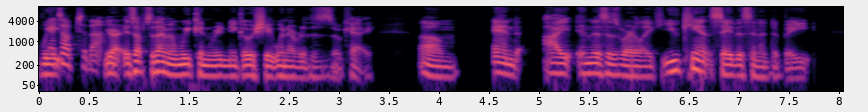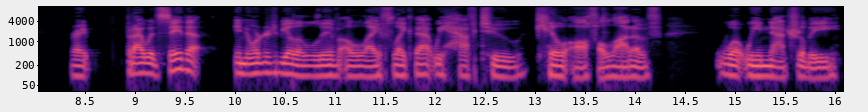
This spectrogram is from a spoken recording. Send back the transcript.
we it's up to them. yeah, it's up to them, and we can renegotiate whenever this is okay. Um, and I and this is where like you can't say this in a debate, right? But I would say that in order to be able to live a life like that, we have to kill off a lot of what we naturally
